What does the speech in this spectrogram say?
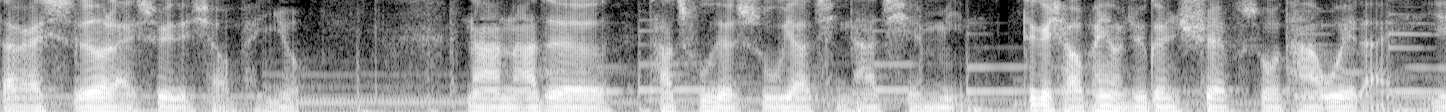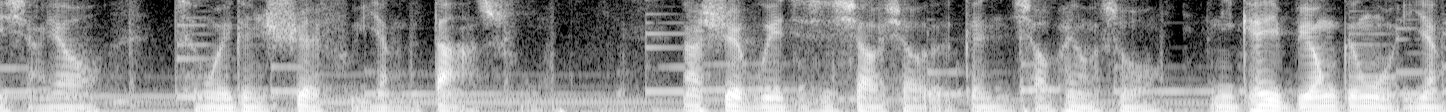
大概十二来岁的小朋友。那拿着他出的书要请他签名，这个小朋友就跟 chef 说，他未来也想要成为跟 chef 一样的大厨。那 chef 也只是笑笑的跟小朋友说，你可以不用跟我一样，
